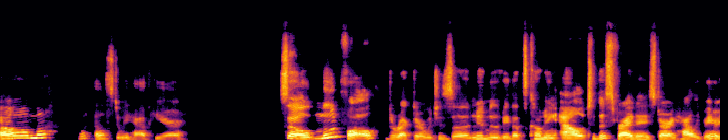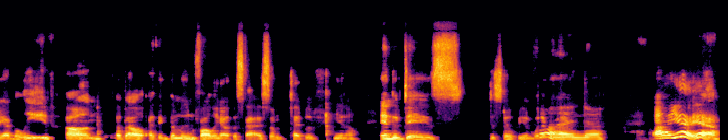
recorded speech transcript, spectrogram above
Um, what else do we have here? So, Moonfall director, which is a new movie that's coming out this Friday, starring Halle Berry, I believe, um, about I think the moon falling out of the sky, some type of you know end of days dystopian, whatever. Fun. Uh, Uh, yeah, yeah.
